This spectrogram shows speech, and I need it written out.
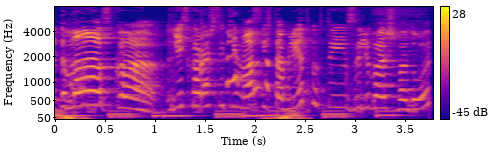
Это маска! Есть, короче, такие маски в таблетках, ты их заливаешь водой,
